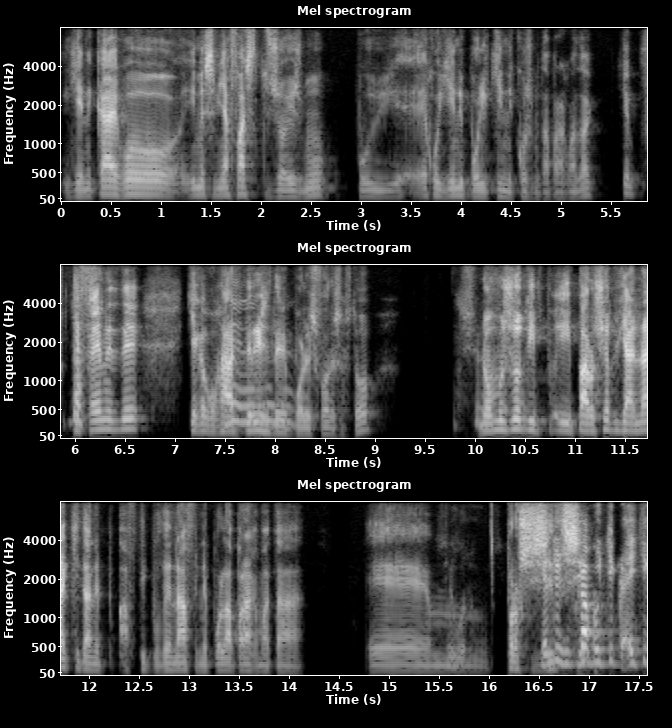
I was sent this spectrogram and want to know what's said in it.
γενικά, εγώ είμαι σε μια φάση της ζωής μου που έχω γίνει πολύ κοινικός με τα πράγματα και, και φαίνεται και κακοχαρακτηρίζεται ναι, ναι, ναι. πολλές φορές αυτό. Νομίζω ότι η παρουσία του Γιαννάκη ήταν αυτή που δεν άφηνε πολλά πράγματα ε, προς συζήτηση. Γιατί κάπου εκεί, εκεί,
